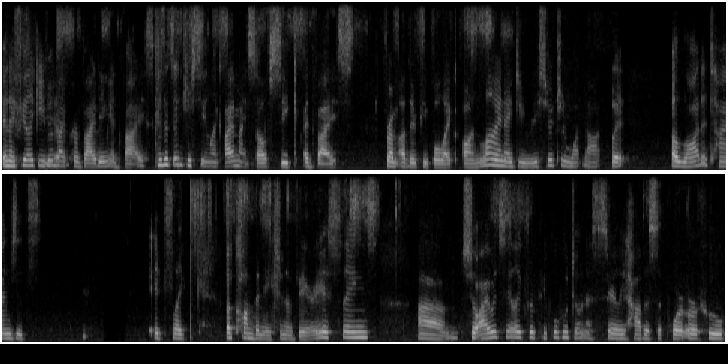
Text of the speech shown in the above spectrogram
and I feel like even by providing advice, because it's interesting. Like I myself seek advice from other people, like online. I do research and whatnot, but a lot of times it's it's like a combination of various things. Um, so I would say, like for people who don't necessarily have a support or who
